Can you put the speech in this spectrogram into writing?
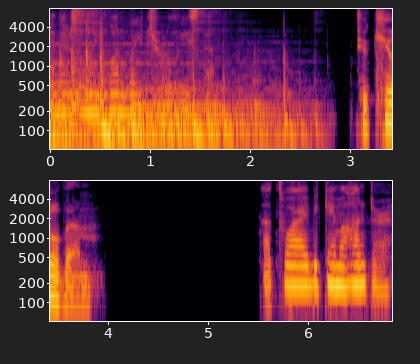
And there's only one way to release them. To kill them. That's why I became a hunter.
